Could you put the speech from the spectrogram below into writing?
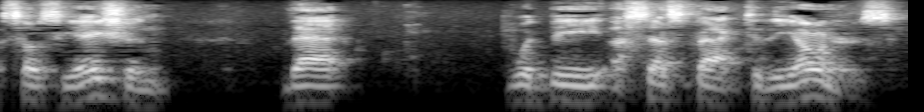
association, that would be assessed back to the owners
